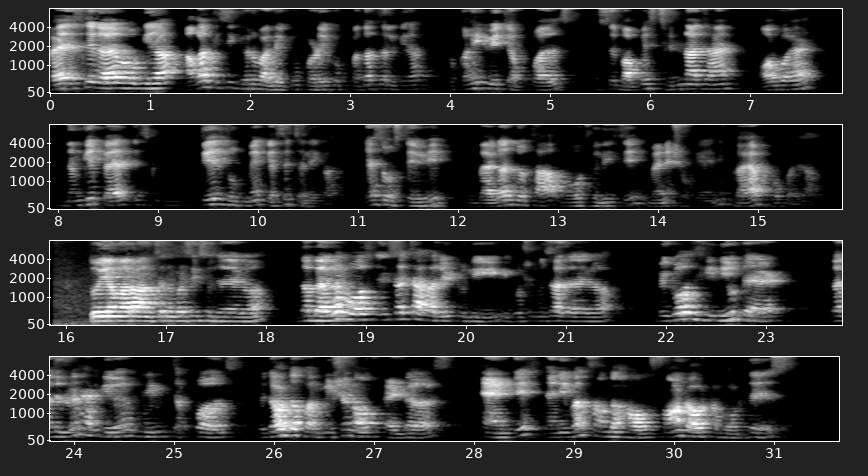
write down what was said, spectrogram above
वह इसलिए गायब हो गया, अगर किसी घर वाले को, बड़े को पता चल गया तो कहीं वे चप्पल उससे वापस छिन ना जाए। और वह नंगे पैर इस तेज धूप में कैसे चलेगा? यह सोचते हुए बैगर जो था, वो उस गली से मैनेज हो गया, यानी गायब हो गया। तो ये हमारा आंसर नंबर सिक्स हो जाएगा। The beggar was in such a to leave ये क्वेश्चन में आ जाएगा। Because he knew that the children had given him chappals without the permission of elders, and if anyone from the house found out about this,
